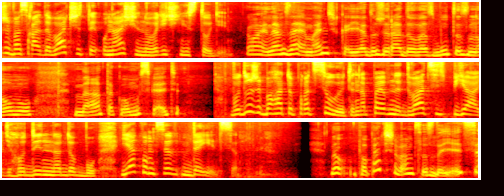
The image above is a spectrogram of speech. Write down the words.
Дуже вас рада бачити у нашій новорічній студії. Ой, навзаєм, Анечка. Я дуже рада у вас бути знову на такому святі. Ви дуже багато працюєте, напевне, 25 годин на добу. Як вам це вдається? Ну, по-перше, вам це здається.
